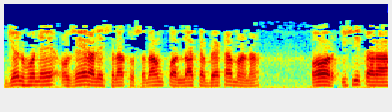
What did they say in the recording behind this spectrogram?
جنہوں نے عزیر علیہ السلاۃ والسلام کو اللہ کا بیٹا مانا اور اسی طرح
